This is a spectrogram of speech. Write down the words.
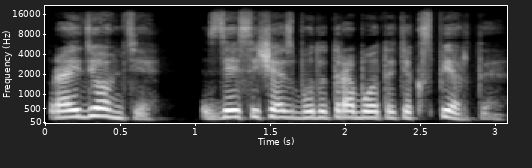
Пройдемте. Здесь сейчас будут работать эксперты».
